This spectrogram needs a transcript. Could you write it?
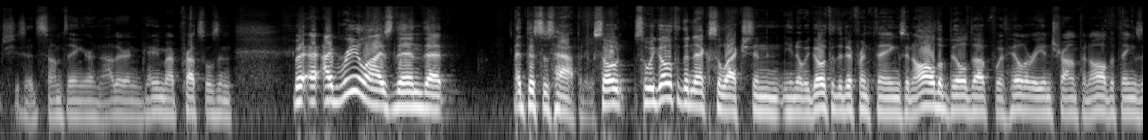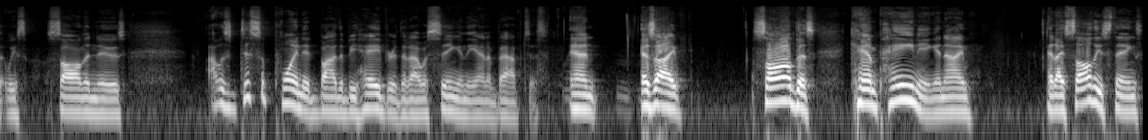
she said something or another and gave me my pretzels. And, but I realized then that that this is happening. So, so we go through the next election, you know, we go through the different things and all the buildup with Hillary and Trump and all the things that we saw in the news. I was disappointed by the behavior that I was seeing in the Anabaptists. And as I saw this campaigning and I, and I saw these things,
